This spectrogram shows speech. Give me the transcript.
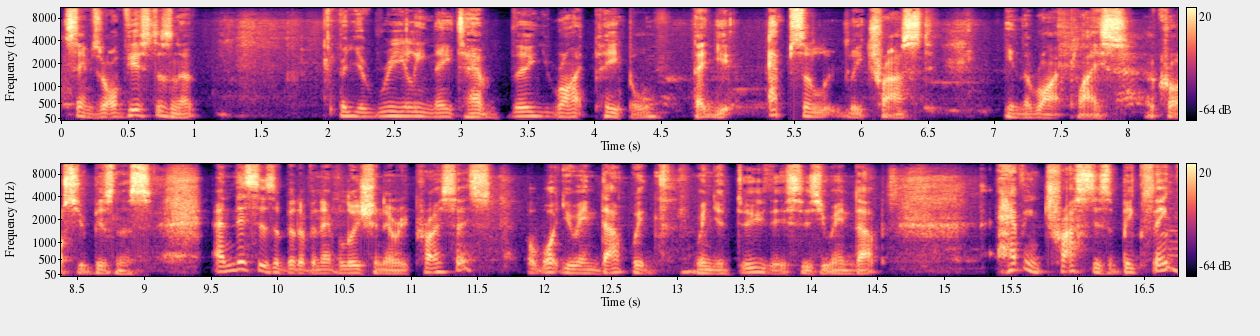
Seems obvious, doesn't it? But you really need to have the right people that you absolutely trust in the right place across your business. And this is a bit of an evolutionary process, but what you end up with when you do this is you end up having trust is a big thing.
